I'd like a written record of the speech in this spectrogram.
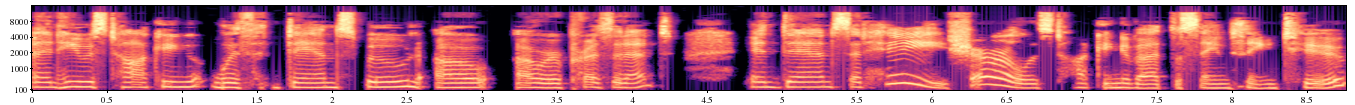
and he was talking with Dan Spoon, our, our president. And Dan said, Hey, Cheryl is talking about the same thing too.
